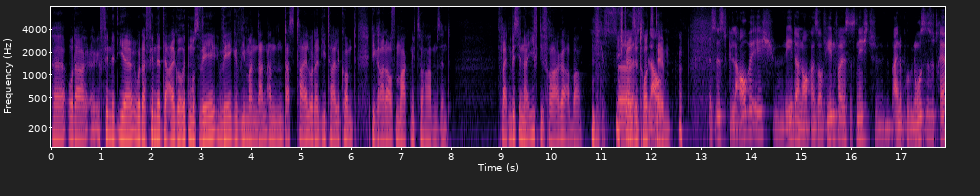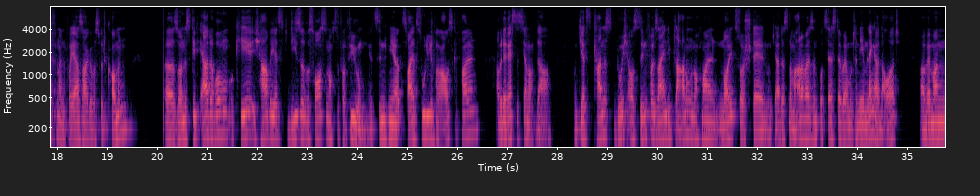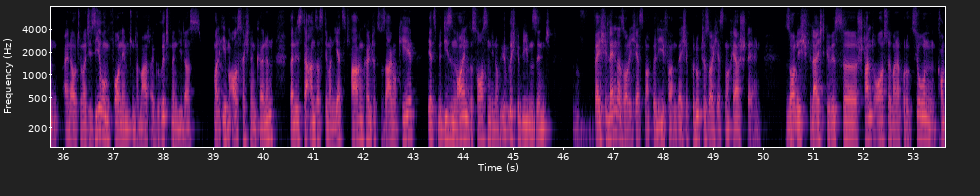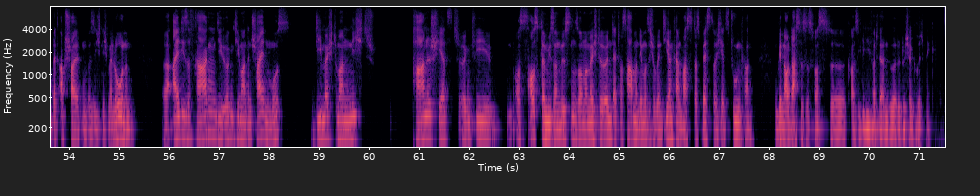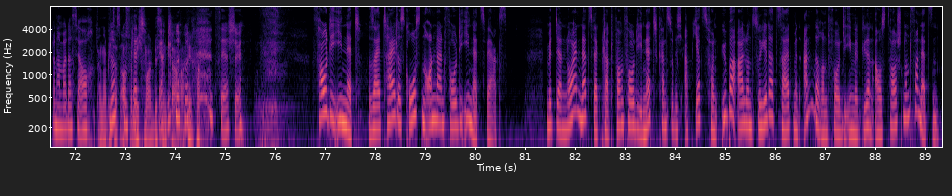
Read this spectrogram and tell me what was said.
äh, oder findet ihr oder findet der Algorithmus We Wege, wie man dann an das Teil oder die Teile kommt, die gerade auf dem Markt nicht zu haben sind? Vielleicht ein bisschen naiv die Frage, aber das, ich stelle sie trotzdem. Glaub, es ist, glaube ich, weder noch. Also auf jeden Fall ist es nicht eine Prognose zu treffen, eine Vorhersage, was wird kommen, äh, sondern es geht eher darum, okay, ich habe jetzt diese Ressourcen noch zur Verfügung. Jetzt sind mir zwei Zulieferer ausgefallen, aber der Rest ist ja noch da. Und jetzt kann es durchaus sinnvoll sein, die Planung nochmal neu zu erstellen. Und ja, das ist normalerweise ein Prozess, der beim Unternehmen länger dauert. Aber wenn man eine Automatisierung vornimmt und man hat Algorithmen, die das mal eben ausrechnen können, dann ist der Ansatz, den man jetzt fahren könnte, zu sagen, okay, jetzt mit diesen neuen Ressourcen, die noch übrig geblieben sind, welche Länder soll ich jetzt noch beliefern? Welche Produkte soll ich jetzt noch herstellen? Soll ich vielleicht gewisse Standorte meiner Produktion komplett abschalten, weil sie sich nicht mehr lohnen? Äh, all diese Fragen, die irgendjemand entscheiden muss, die möchte man nicht panisch jetzt irgendwie aus, ausklamüsern müssen, sondern man möchte irgendetwas haben, an dem man sich orientieren kann, was ist das Beste, was ich jetzt tun kann. Und genau das ist es, was äh, quasi geliefert werden würde durch Algorithmik. Dann haben wir das ja auch. Dann habe ich ne, das auch komplett. für mich mal ein bisschen ja, klarer. Ja. Sehr schön. VDI-Net sei Teil des großen Online-VDI-Netzwerks. Mit der neuen Netzwerkplattform VDI.net kannst du dich ab jetzt von überall und zu jeder Zeit mit anderen VDI-Mitgliedern austauschen und vernetzen.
